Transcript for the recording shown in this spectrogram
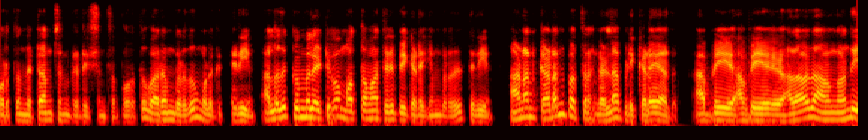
பொறுத்து இந்த டேர்ம்ஸ் அண்ட் கண்டிஷன்ஸை பொறுத்து வருங்கிறது உங்களுக்கு தெரியும். அல்லது குமுலேட்டிவா மொத்தமா திருப்பி கிடைக்குங்கிறது தெரியும். ஆனால் கடன் பத்திரங்கள்ல அப்படி கிடையாது. அப்படி அப்படி அதாவது அவங்க வந்து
